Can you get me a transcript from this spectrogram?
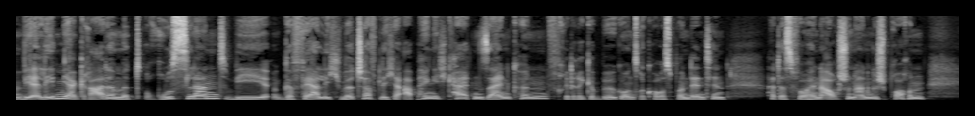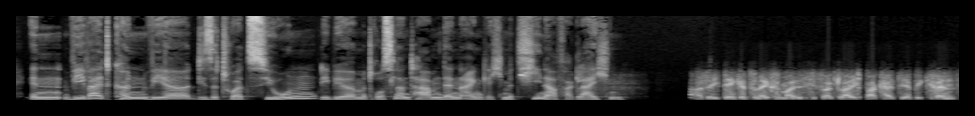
Wir erleben ja gerade mit Russland, wie gefährlich wirtschaftliche Abhängigkeiten sein können. Friederike Böge, unsere Korrespondentin, hat das vorhin auch schon angesprochen. Inwieweit können wir die Situation, die wir mit Russland haben, denn eigentlich mit China vergleichen? Also ich denke, zunächst einmal ist die Vergleichbarkeit sehr begrenzt.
